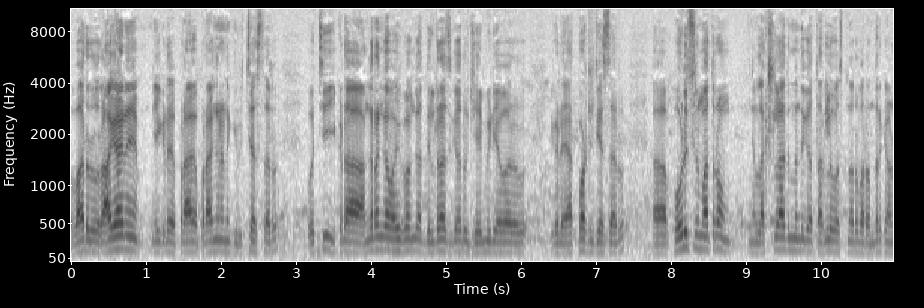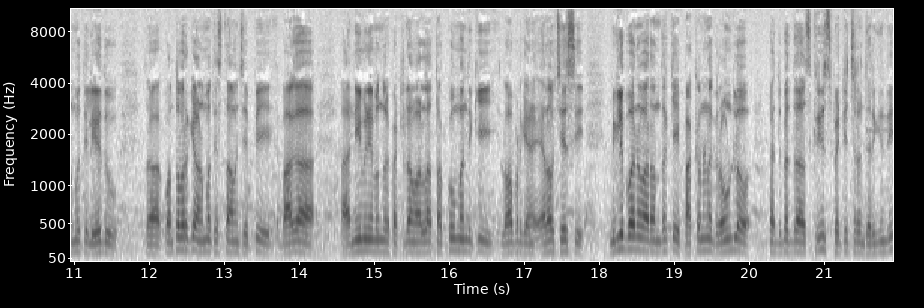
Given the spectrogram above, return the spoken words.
వారు రాగానే ఇక్కడ ప్రా ప్రాంగణానికి విచ్చేస్తారు. వచ్చి ఇక్కడ అంగరంగ వైభవంగా దిల్రాజ్ గారు జే మీడియా వారు ఇక్కడ ఏర్పాట్లు చేశారు. పోలీసులు మాత్రం లక్షలాది మందిగా తరలి వస్తున్నారు. వారందరికీ అనుమతి లేదు. కొంతవరకే అనుమతిస్తామని చెప్పి బాగా నియమ నిబంధనలు పెట్టడం వల్ల తక్కువ మందికి లోపలికి ఎలా చేసి మిగిలిపోయిన వారందరికీ పక్కనున్న గ్రౌండ్లో పెద్ద పెద్ద స్క్రీన్స్ పెట్టించడం జరిగింది.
